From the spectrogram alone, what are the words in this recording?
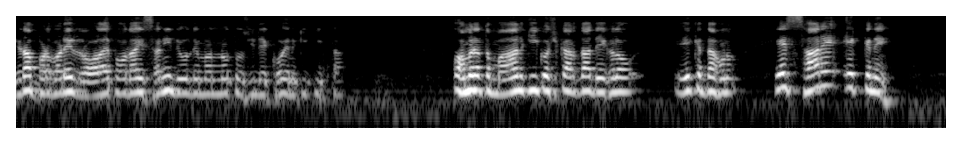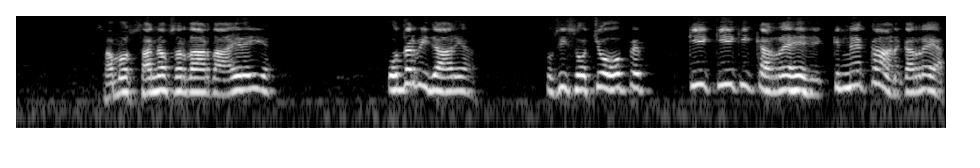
ਜਿਹੜਾ ਬੜਬੜੇ ਰੌਲਾ ਪਾਉਂਦਾ ਸੀ ਸਨੀ ਦਿਓਲ ਦੇ ਮਨ ਨੂੰ, ਤੁਸੀਂ ਦੇਖੋ ਇਹਨ ਕੀ ਕੀਤਾ। ਉਹ ਅਮਰਤ ਮਾਨ ਕੀ ਕੁਛ ਕਰਦਾ, ਦੇਖ ਲਓ, ਇਹ ਕਿੱਦਾਂ ਹੁਣ? ਇਹ ਸਾਰੇ ਇੱਕ ਨੇ। ਸਮੋ ਸਨ of ਸਰਦਾਰ ਤਾਂ ਆਏ ਰਹੀ ਹੈ। ਉਧਰ ਵੀ ਜਾ ਰਿਹਾ। ਤੁਸੀਂ ਸੋਚੋ ਕੀ ਕੀ ਕੀ ਕਰ ਰਹੇ ਇਹ? ਕਿੰਨੇ ਘਾਣ ਕਰ ਰਹੇ। ਆ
